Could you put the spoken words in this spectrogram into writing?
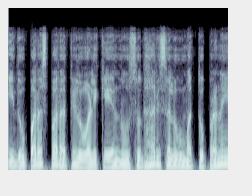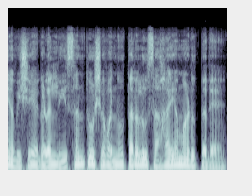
ಇದು ಪರಸ್ಪರ ತಿಳುವಳಿಕೆಯನ್ನು ಸುಧಾರಿಸಲು ಮತ್ತು ಪ್ರಣಯ ವಿಷಯಗಳಲ್ಲಿ ಸಂತೋಷವನ್ನು ತರಲು ಸಹಾಯ ಮಾಡುತ್ತದೆ.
